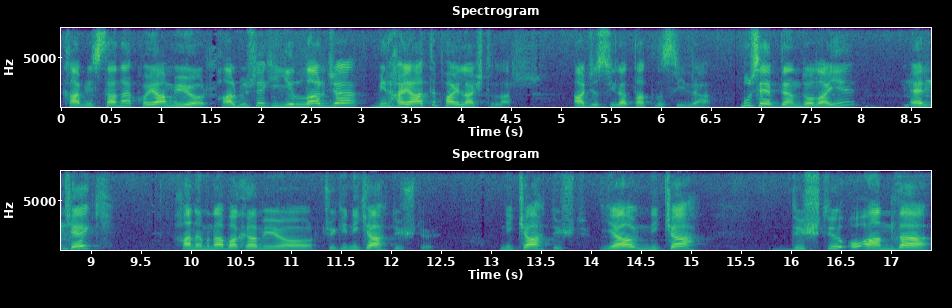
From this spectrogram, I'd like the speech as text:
kabristana koyamıyor. Halbuki ki yıllarca bir hayatı paylaştılar. Acısıyla tatlısıyla. Bu sebepten dolayı erkek hanımına bakamıyor. Çünkü nikah düştü. Nikah düştü. Ya nikah düştü o anda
